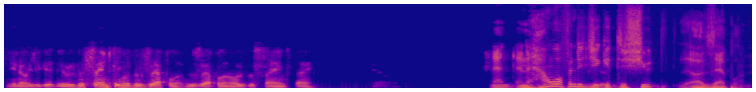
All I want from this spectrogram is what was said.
you know you get it was the same thing with the Zeppelin. The Zeppelin was the same thing. And and how often did you get to shoot uh, Zeppelin?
